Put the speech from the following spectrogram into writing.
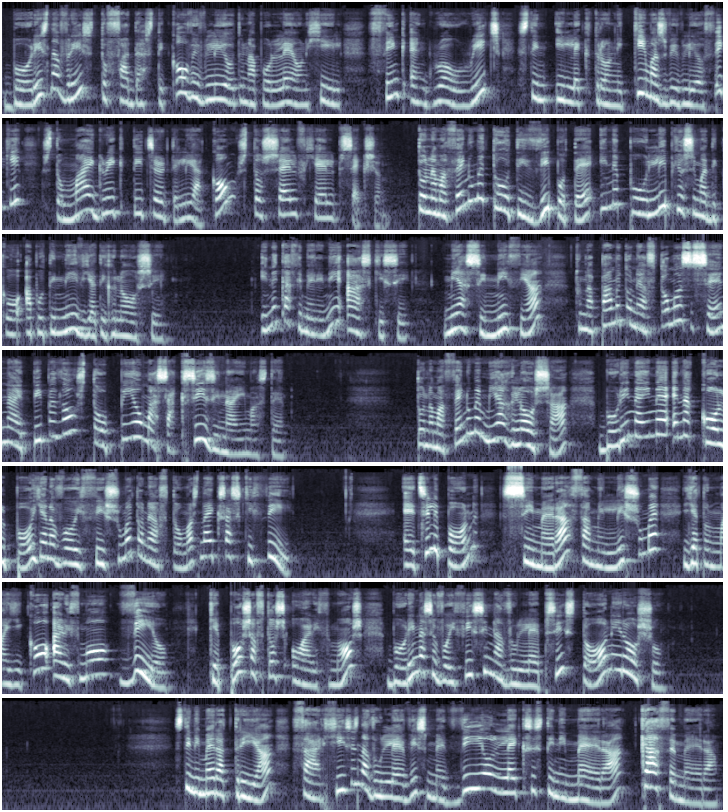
Μπορείς να βρεις το φανταστικό βιβλίο του Napoleon Hill Think and Grow Rich στην ηλεκτρονική μας βιβλιοθήκη στο mygreekteacher.com στο self-help section. Το να μαθαίνουμε το οτιδήποτε είναι πολύ πιο σημαντικό από την ίδια τη γνώση. Είναι καθημερινή άσκηση, μία συνήθεια του να πάμε τον εαυτό μας σε ένα επίπεδο στο οποίο μας αξίζει να είμαστε. Το να μαθαίνουμε μία γλώσσα μπορεί να είναι ένα κόλπο για να βοηθήσουμε τον εαυτό μας να εξασκηθεί. Έτσι λοιπόν, Σήμερα θα μιλήσουμε για τον μαγικό αριθμό 2 και πώς αυτός ο αριθμός μπορεί να σε βοηθήσει να δουλέψεις το όνειρό σου. Στην ημέρα 3 θα αρχίσεις να δουλεύεις με δύο λέξεις την ημέρα κάθε μέρα.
